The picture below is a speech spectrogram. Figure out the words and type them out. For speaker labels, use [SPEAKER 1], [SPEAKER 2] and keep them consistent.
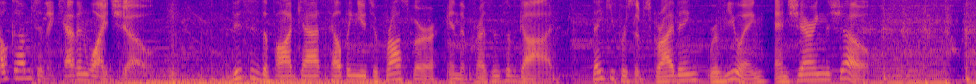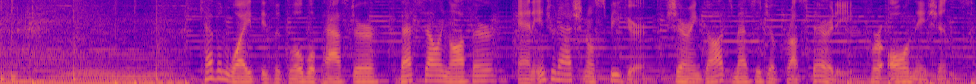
[SPEAKER 1] Welcome to the Kevin White Show. This is the podcast helping you to prosper in the presence of God. Thank you for subscribing, reviewing, and sharing the show. Kevin White is a global pastor, best selling author, and international speaker sharing God's message of prosperity for all nations.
